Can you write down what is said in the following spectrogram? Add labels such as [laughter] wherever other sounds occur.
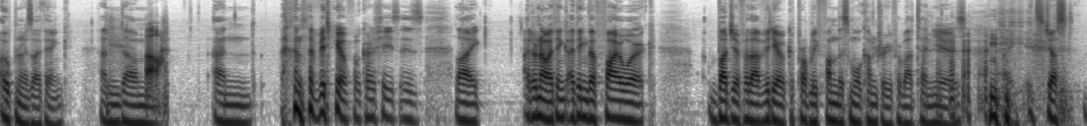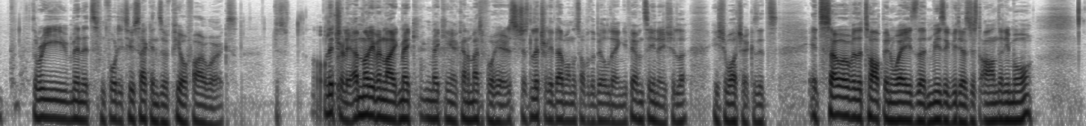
openers, I think, and um, oh. and, [laughs] and the video for Cochise is like, I don't know. I think I think the firework budget for that video could probably fund a small country for about 10 years. [laughs] like, it's just three minutes and 42 seconds of pure fireworks. Literally, I'm not even like making making a kind of metaphor here. It's just literally them on the top of the building. If you haven't seen it, you should look, you should watch it because it's it's so over the top in ways that music videos just aren't anymore.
